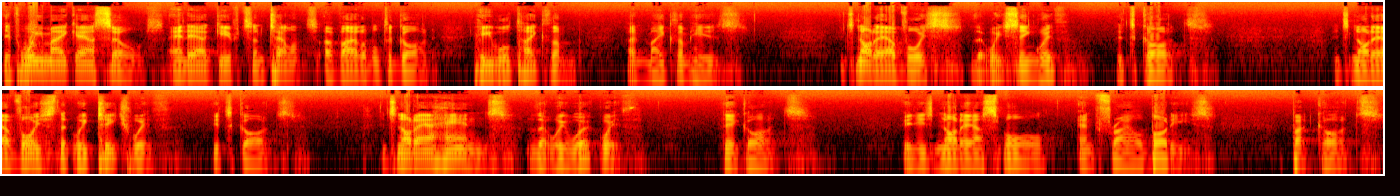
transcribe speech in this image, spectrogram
If we make ourselves and our gifts and talents available to God, He will take them and make them His. It's not our voice that we sing with, it's God's. It's not our voice that we teach with, it's God's. It's not our hands that we work with, they're God's. It is not our small and frail bodies, but God's.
